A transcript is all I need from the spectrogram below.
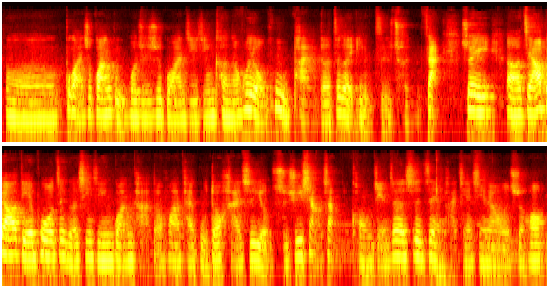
呃，不管是关谷或者是国安基金，可能会有护盘的这个影子存在。所以，呃，只要不要跌破这个信心关卡的话，台股都还是有持续向上的空间。这个是之前台前闲聊的时候，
